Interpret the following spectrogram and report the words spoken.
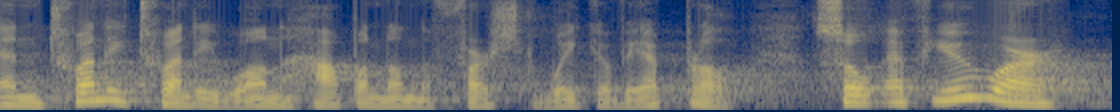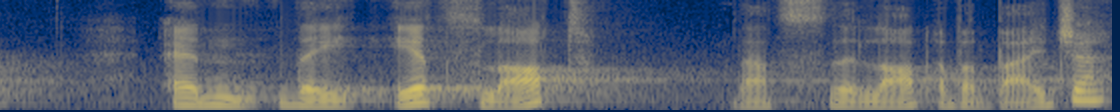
in 2021 happened on the first week of April. So if you were in the eighth lot, that's the lot of Abijah,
